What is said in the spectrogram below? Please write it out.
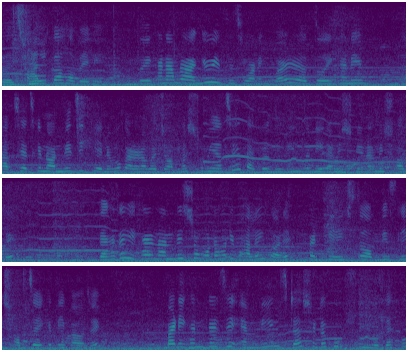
রয়েছে। হালকা হবে তো এখানে আমরা আগেও এসেছি অনেকবার। তো এখানে ভাবছি আজকে ননভেজই খেয়ে নেব কারণ আবার জন্মাষ্টমী আছে তারপরে দুদিন তো নিরামিষ নিরামিষ হবে। দেখা যাক এখানে ননভেজটা মোটামুটি ভালোই করে বাট ভেজ তো অবভিয়াসলি সব জায়গাতেই পাওয়া যায়। বাট এখানকার যে অ্যাম্বিয়েন্সটা সেটা খুব সুন্দর দেখো।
